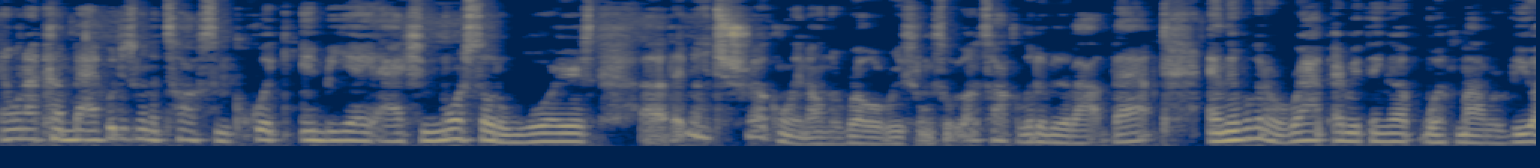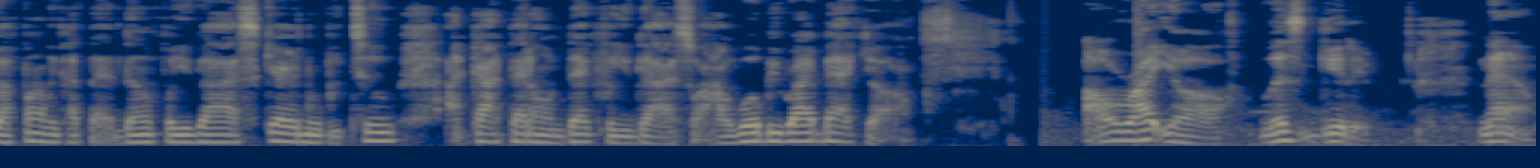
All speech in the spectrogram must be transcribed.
and when I come back, we're just gonna talk some quick NBA action. More so, the Warriors. Uh, they've been struggling on the road recently, so we're gonna talk a little bit about that, and then we're gonna wrap everything up with my review. I finally got that done for you guys. Scary Movie Two. I got that on deck for you guys, so I will be right back, y'all. All right, y'all. Let's get it. Now,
